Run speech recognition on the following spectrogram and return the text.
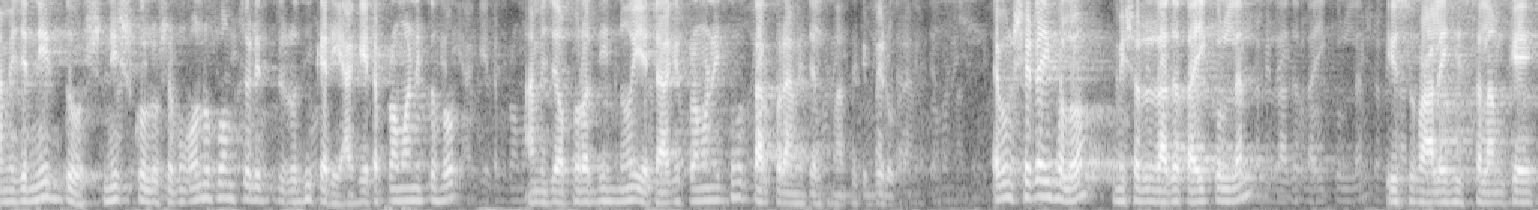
আমি যে নির্দোষ, নিষ্কলুষ এবং অনুপম চরিত্রের অধিকারী, আগে এটা প্রমাণিত হোক। আমি যে অপরাধী নই, এটা আগে প্রমাণিত হোক, তারপরে আমি জেলখানা থেকে বেরোবো। এবং সেটাই হলো মিশরের রাজা তাই করলেন। ইউসুফ আলহ ইসলামকে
